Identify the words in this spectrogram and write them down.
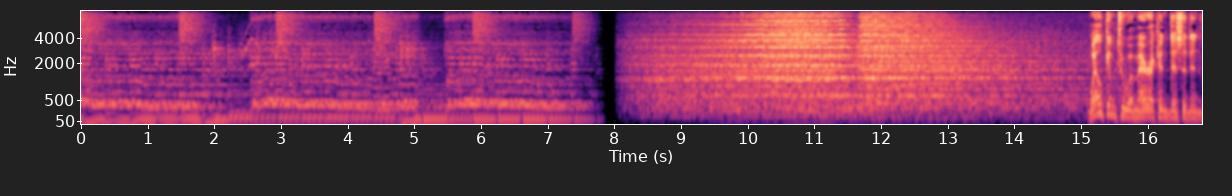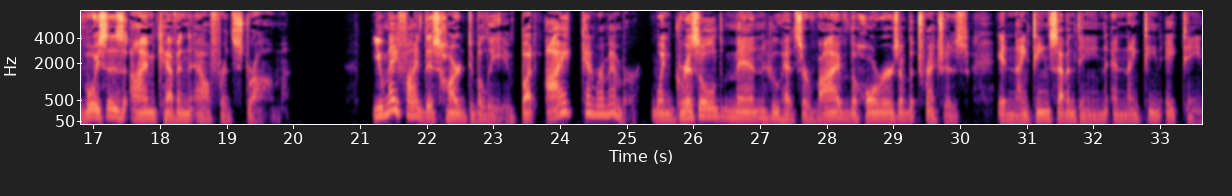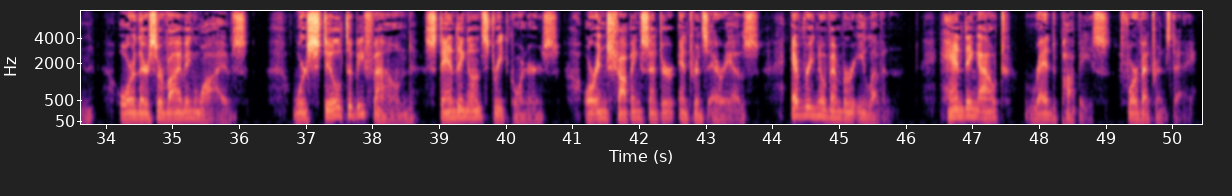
Welcome to American Dissident Voices. I'm Kevin Alfred Strom. You may find this hard to believe, but I can remember when grizzled men who had survived the horrors of the trenches in 1917 and 1918, or their surviving wives, were still to be found standing on street corners or in shopping center entrance areas every November 11, handing out red poppies for Veterans Day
